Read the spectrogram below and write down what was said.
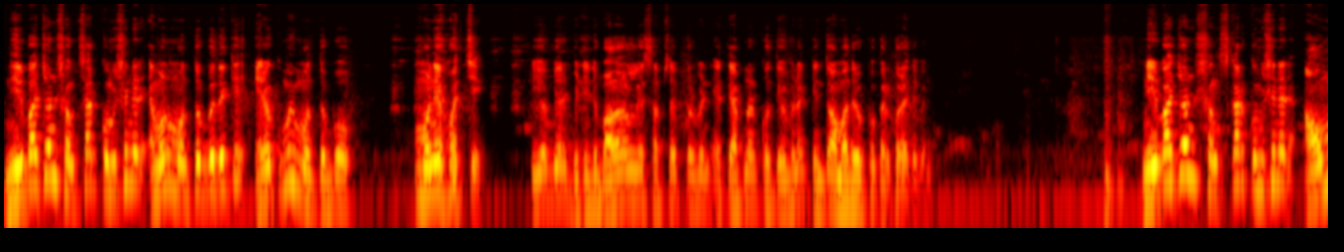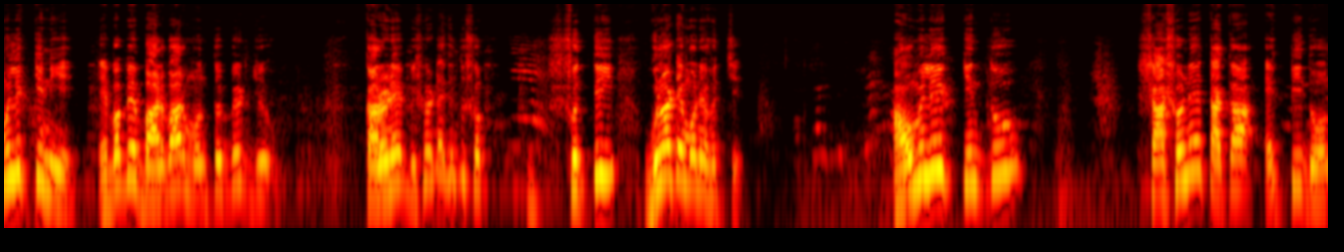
নির্বাচন সংস্কার কমিশনের এমন মন্তব্য দেখে এরকমই মন্তব্য মনে হচ্ছে। প্রিয় বিয়ার ভিডিওটি ভালো লাগলে সাবস্ক্রাইব করবেন, এতে আপনার ক্ষতি হবে না, কিন্তু আমাদের উপকার করে দেবেন। নির্বাচন সংস্কার কমিশনের আওয়ামী লীগকে নিয়ে এভাবে বারবার মন্তব্যের কারণে বিষয়টা কিন্তু সব সত্যিই গুলাটে মনে হচ্ছে। আওয়ামী লীগ কিন্তু শাসনে থাকা একটি দল।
